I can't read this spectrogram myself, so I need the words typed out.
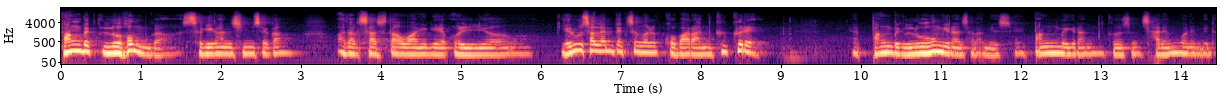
방백 르홈과 서기관 심세가 아닥사스다 왕에게 올려 예루살렘 백성을 고발한 그 글에 방백 르홈이라는 사람이 있어요. 방백이란 그것은 사령관입니다.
